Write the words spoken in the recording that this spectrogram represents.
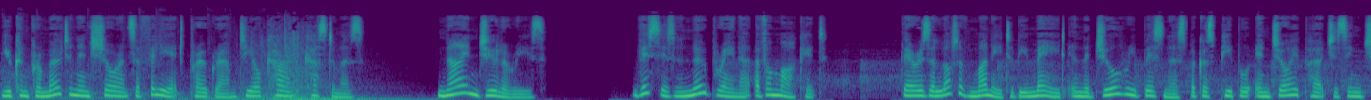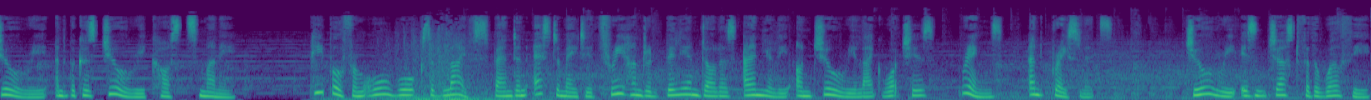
you can promote an insurance affiliate program to your current customers. 9 Jewelries. This is a no brainer of a market. There is a lot of money to be made in the jewelry business because people enjoy purchasing jewelry and because jewelry costs money. People from all walks of life spend an estimated $300 billion annually on jewelry like watches, rings, and bracelets. Jewelry isn't just for the wealthy,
